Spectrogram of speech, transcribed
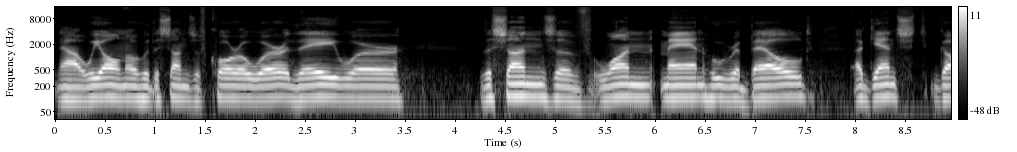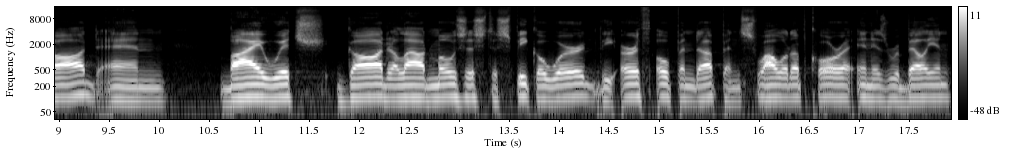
Now, we all know who the sons of Korah were. They were the sons of one man who rebelled against God and by which God allowed Moses to speak a word. The earth opened up and swallowed up Korah in his rebellion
